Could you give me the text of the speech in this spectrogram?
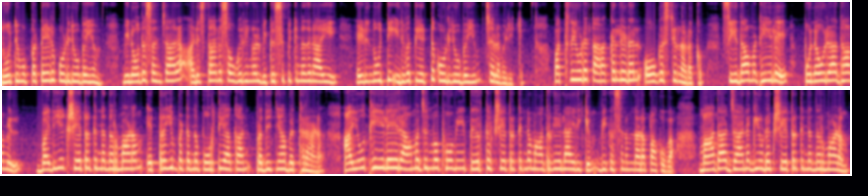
നൂറ്റി മുപ്പത്തേഴ് കോടി രൂപയും വിനോദസഞ്ചാര അടിസ്ഥാന സൗകര്യങ്ങൾ വികസിപ്പിക്കുന്നതിനായി എഴുന്നൂറ്റി ഇരുപത്തിയെട്ട് കോടി രൂപയും ചെലവഴിക്കും. പദ്ധതിയുടെ തറക്കല്ലിടൽ ഓഗസ്റ്റിൽ നടക്കും. സീതാമഠിയിലെ പുനൗരാധാമിൽ വലിയ ക്ഷേത്രത്തിന്റെ നിർമ്മാണം എത്രയും പെട്ടെന്ന് പൂർത്തിയാക്കാൻ പ്രതിജ്ഞാബദ്ധരാണ്. അയോധ്യയിലെ രാമജന്മഭൂമി തീർത്ഥക്ഷേത്രത്തിന്റെ മാതൃകയിലായിരിക്കും വികസനം നടപ്പാക്കുക. മാതാ ജാനകിയുടെ ക്ഷേത്രത്തിന്റെ നിർമ്മാണം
